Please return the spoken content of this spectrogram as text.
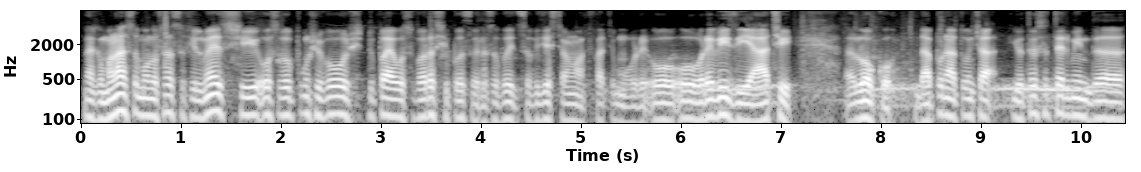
dacă mă lasă, mă lăsa să filmez și o să vă pun și vouă și după aia o să vă arăt și păsările, să, vă, să vedeți ce am luat. Facem o, o, o revizie a acei loco. Dar până atunci eu trebuie să termin de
